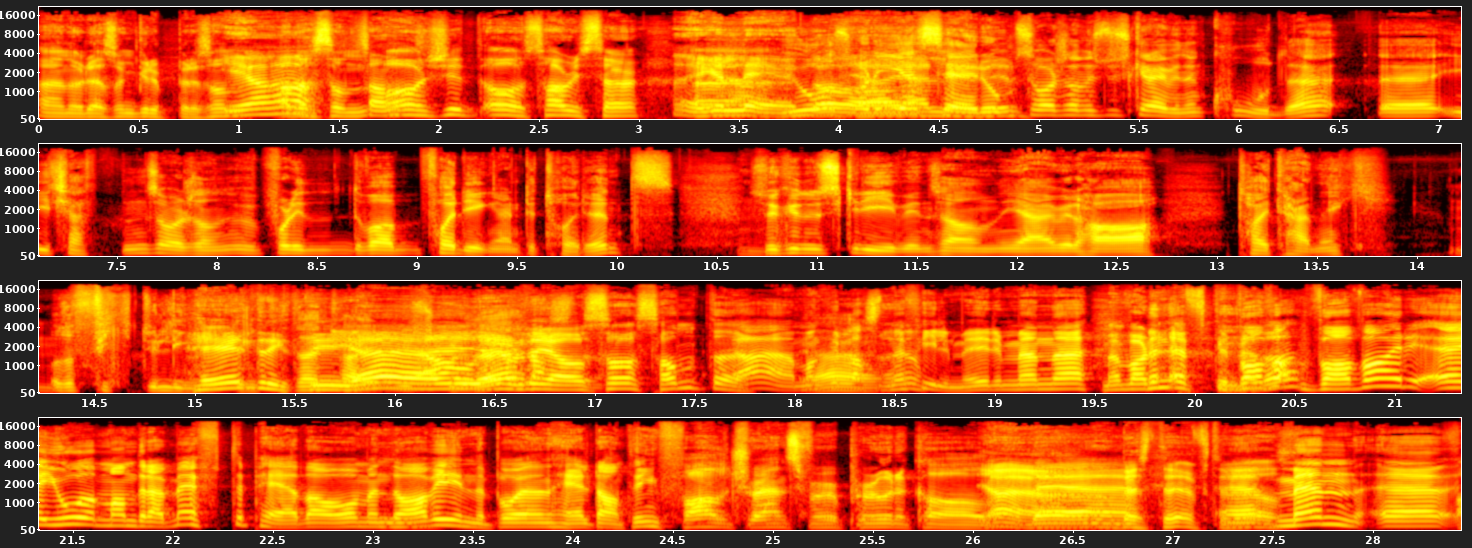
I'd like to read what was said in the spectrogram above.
Eh, Når det er sånn grupper og sånn. Ja, det er sånn, sant. oh shit, oh sorry sir Jeg er leder. Jo, fordi jeg ser om så var det sånn Hvis du skrev inn en kode uh, i chatten, så var det sånn Fordi det var forgjengeren til Torrents, så du kunne skrive inn sånn 'Jeg vil ha Titanic'. Og så fikk du linken Helt til riktig. Titanic. Ja, ja, ja, det? er også. Sant det. Ja, ja, man kunne ja. laste ned filmer, men eh, Men var det en FTP, hva, da? hva var eh, Jo, man drev med FTP da òg, men da er vi inne på en helt annen ting. File transfer protocol. Ja, ja, Det- beste FTP. Eh, altså. men eh,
